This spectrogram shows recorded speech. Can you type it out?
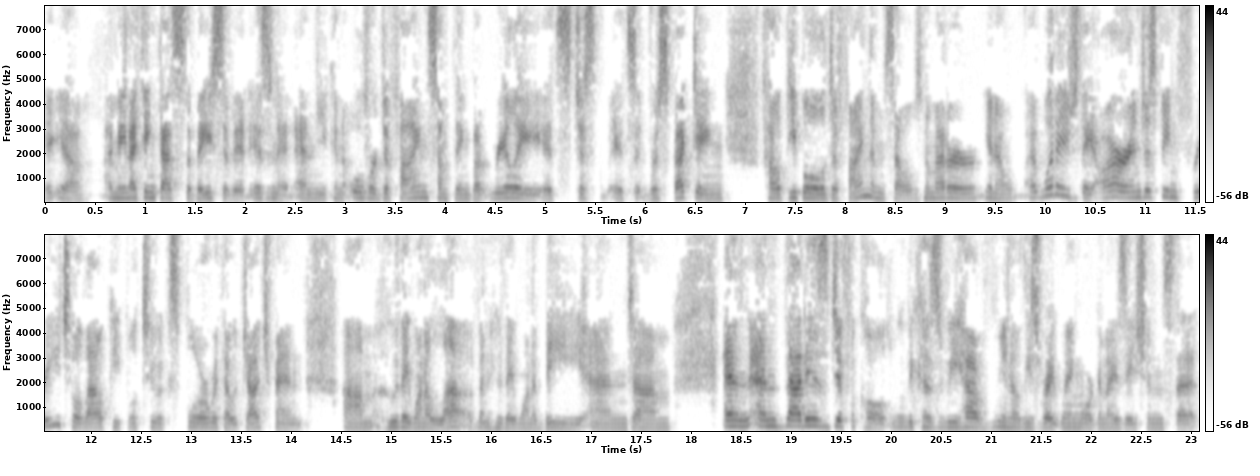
Yeah. I mean, I think that's the base of it, isn't it? And you can over define something, but really it's just, it's respecting how people define themselves, no matter, you know, at what age they are and just being free to allow people to explore without judgment, um, who they want to love and who they want to be. And, um, and, and that is difficult because we have, you know, these right wing organizations that,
